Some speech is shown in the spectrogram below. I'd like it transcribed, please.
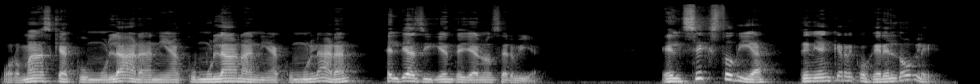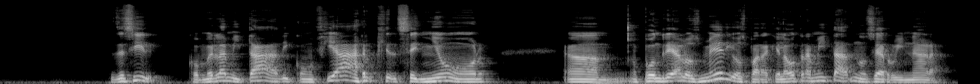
por más que acumularan y acumularan y acumularan, el día siguiente ya no servía. El sexto día tenían que recoger el doble. Es decir, comer la mitad y confiar que el Señor pondría los medios para que la otra mitad no se arruinara.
